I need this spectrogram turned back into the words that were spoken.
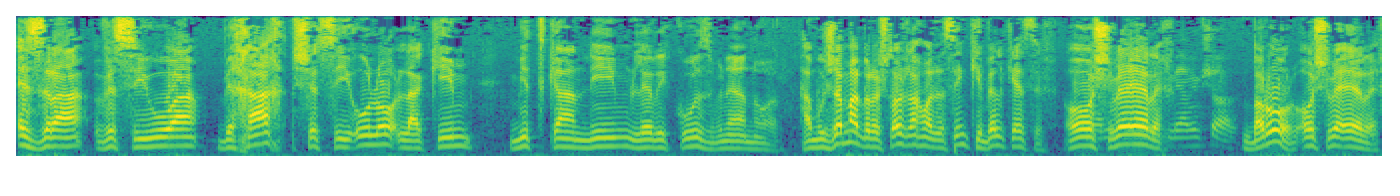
עזרה וסיוע בכך שסייעו לו להקים מתקנים לריכוז בני הנוער. המוג'מע בראשותו של אחמד יאסין קיבל כסף, או שווה ערך. מהממשל. ברור, או שווה ערך,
